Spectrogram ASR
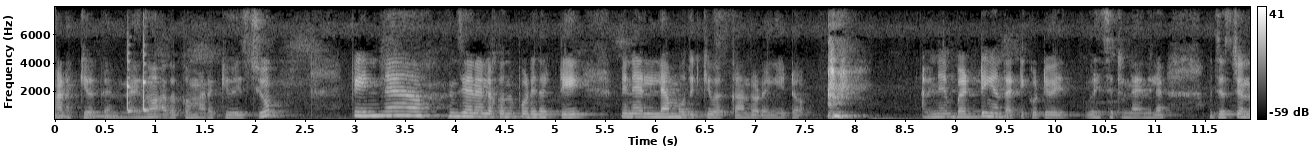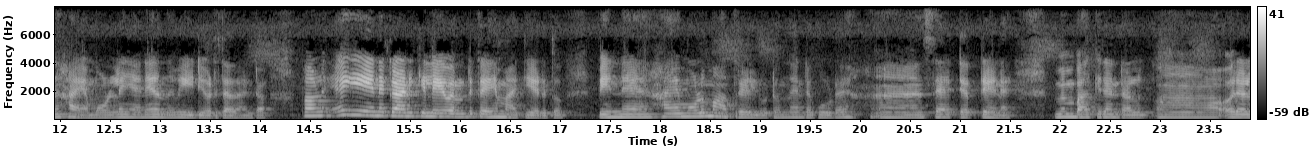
മടക്കി വെക്കാനുണ്ടായിരുന്നു അതൊക്കെ മടക്കി വെച്ചു. പിന്നെ ജനലൊക്കെ ഒന്ന് പൊടി തട്ടി പിന്നെ എല്ലാം ഒതുക്കി വെക്കാൻ തുടങ്ങി കേട്ടോ. പിന്നെ ബെഡ് ഞാൻ തട്ടിക്കൊട്ടി വെച്ചിട്ടുണ്ടായിരുന്നില്ല. ജസ്റ്റ് ഒന്ന് ഹയമോളിൽ ഞാൻ ഒന്ന് വീഡിയോ എടുത്തതാണ് കേട്ടോ അപ്പോൾ അവൾ എന്നെ കാണിക്കല്ലേ? പറഞ്ഞിട്ട് കൈ മാറ്റിയെടുത്തു. പിന്നെ ഹയമോൾ മാത്രമേ ഉള്ളൂ കേട്ടോ ഒന്ന് എന്റെ കൂടെ സാറ്റർഡേ ആണ് ബാക്കി രണ്ടാൾ ഒരാൾ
